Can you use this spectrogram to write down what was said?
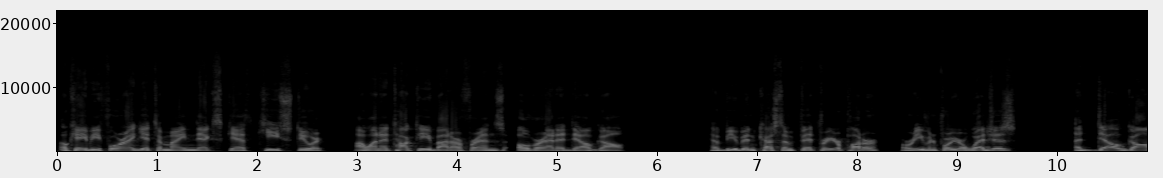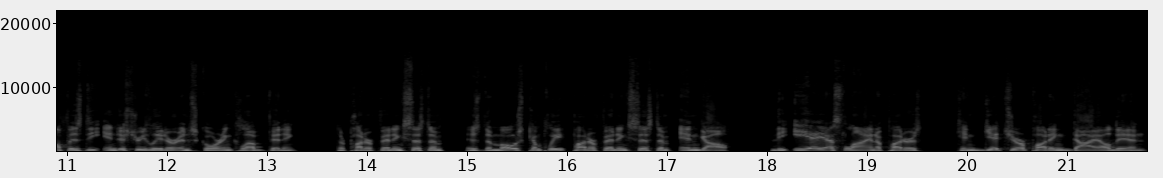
Okay, before I get to my next guest, Keith Stewart, I want to talk to you about our friends over at Edel Golf. Have you been custom fit for your putter or even for your wedges? Edel Golf is the industry leader in scoring club fitting. Their putter fitting system is the most complete putter fitting system in golf. The EAS line of putters can get your putting dialed in.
